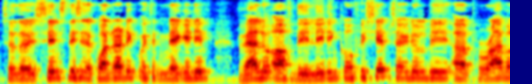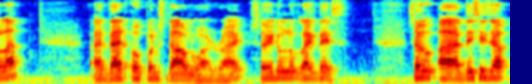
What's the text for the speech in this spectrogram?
So the since this is a quadratic with a negative value of the leading coefficient so it will be a parabola uh, that opens downward, right? So it will look like this. So uh, this is a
